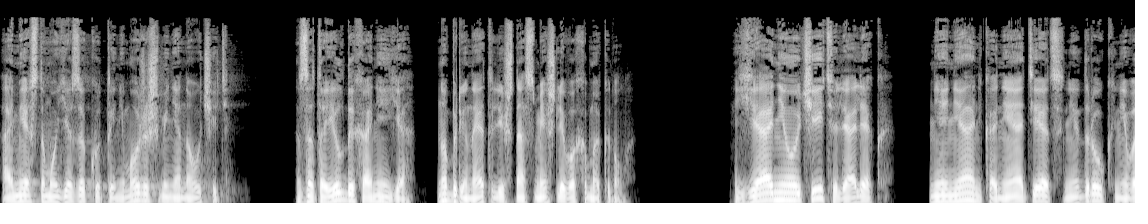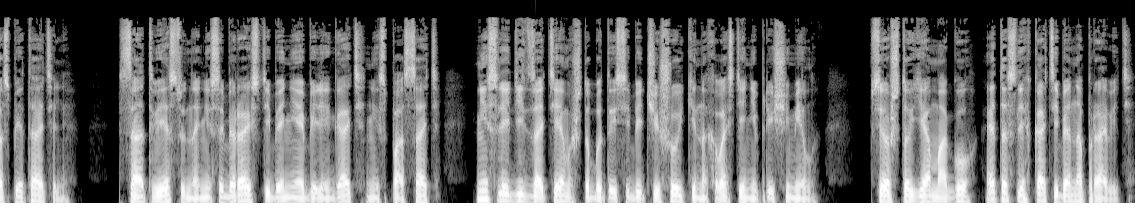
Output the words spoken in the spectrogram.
«А местному языку ты не можешь меня научить?» Затаил дыхание я, но брюнет лишь насмешливо хмыкнул. «Я не учитель, Олег. Ни нянька, ни отец, ни друг, ни воспитатель. Соответственно, не собираюсь тебя ни оберегать, ни спасать, ни следить за тем, чтобы ты себе чешуйки на хвосте не прищемил. Все, что я могу, это слегка тебя направить.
